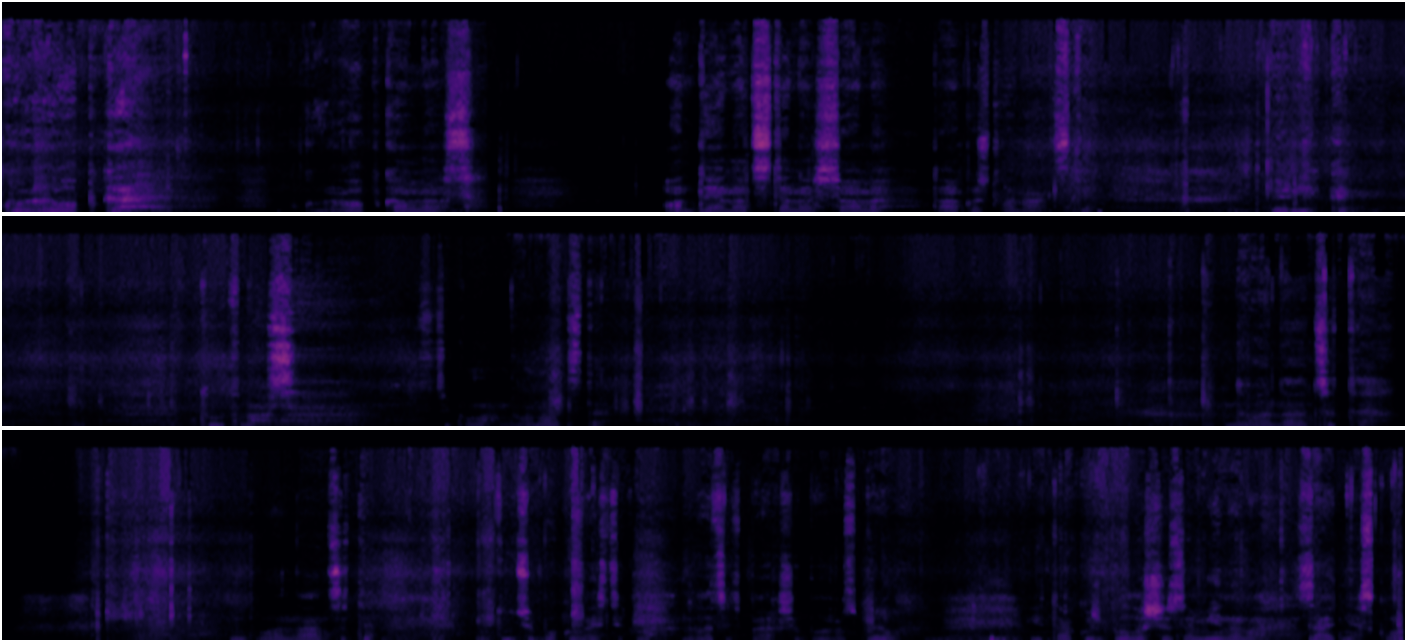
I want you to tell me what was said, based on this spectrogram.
Коробка. Коробка у нас 11.07, також 12 рік. Тут у нас стекло 12. 12. 12. Ну, Тут же бокове стекло 21 бо розбив. І також було ще замінено заднє скло.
